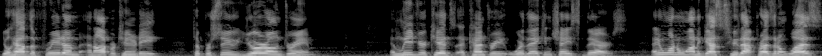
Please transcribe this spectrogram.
you'll have the freedom and opportunity to pursue your own dream and leave your kids a country where they can chase theirs. Anyone want to guess who that president was?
